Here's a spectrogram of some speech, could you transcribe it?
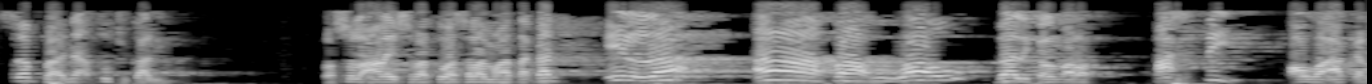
Sebanyak tujuh kali. Rasulullah alaihissalatu mengatakan, illa afahullahu dalikal marad. Pasti Allah akan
